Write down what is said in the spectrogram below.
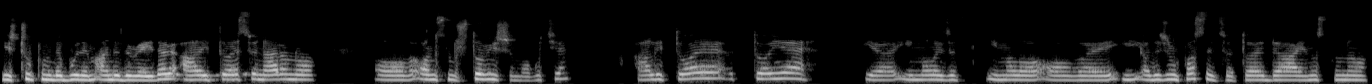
iščupam da budem under the radar, ali to je sve naravno ovaj, odnosno što više moguće, ali to je, to je, je imalo i za imalo ovaj, i određenu posledicu, to je da jednostavno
